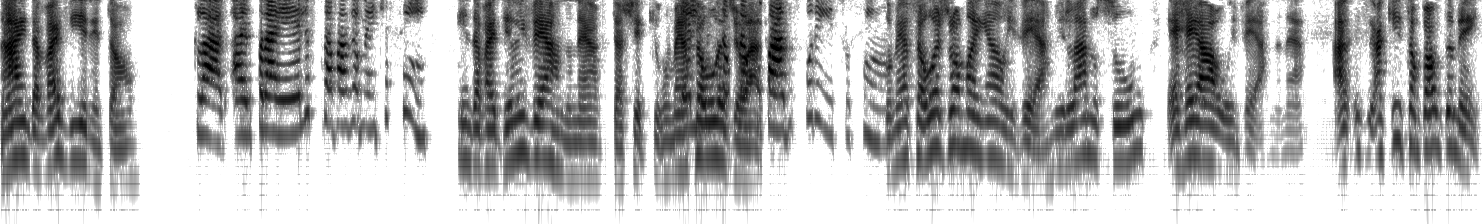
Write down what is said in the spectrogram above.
Ah, ainda vai vir, então. Claro, para eles, provavelmente sim. Ainda vai ter o inverno, né? Que, tá che... que começa Eles hoje, estão preocupados por isso, sim. Começa hoje ou amanhã o inverno. E lá no sul é real o inverno, né? Aqui em São Paulo também.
